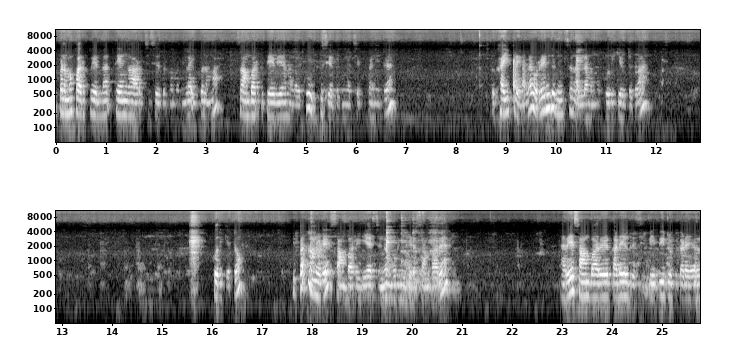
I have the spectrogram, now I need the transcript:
இப்போ நம்ம பருப்பு எல்லாம் தேங்காய் அரைச்சி சேர்த்துருக்கோம் பார்த்திங்களா இப்போ நம்ம சாம்பாருக்கு தேவையான அளவுக்கு உப்பு சேர்த்துக்கோங்க. செக் பண்ணிவிட்டு ஹை ஃப்ளேமில் ஒரு ரெண்டு நிமிஷம் நல்லா நம்ம கொதிக்க விட்டுக்கலாம். கொதிக்கட்டும். இப்போ நம்மளுடைய சாம்பார் ரெடி ஆயிடுச்சுங்க. முருங்கைக்கீரை சாம்பார். நிறைய சாம்பார் கடையல் ரெசிபி பீட்ரூட் கடையல்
